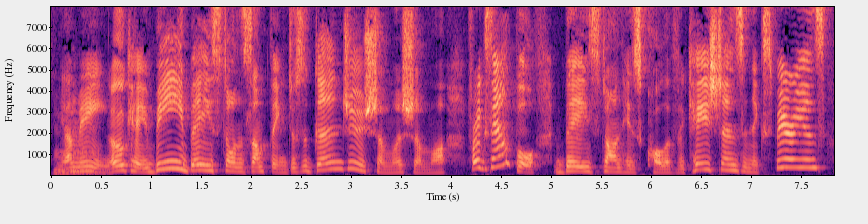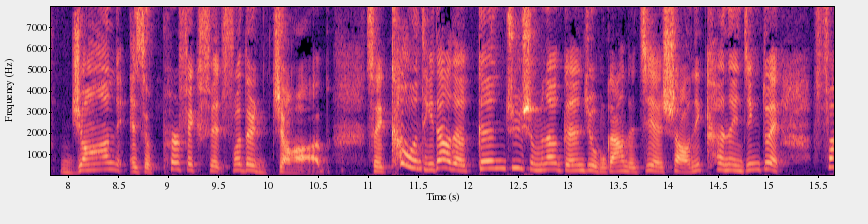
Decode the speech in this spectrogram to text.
Yummy. Okay, be based on something 就是根据什么什么。For example, based on his qualifications and experience, John is a perfect fit for the job. 所以课文提到的根据什么呢？根据我们刚刚的介绍，你可能已经对法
